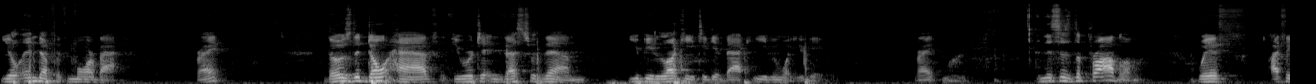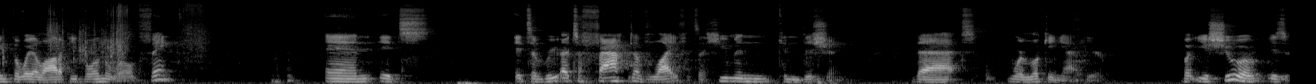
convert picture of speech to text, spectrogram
you'll end up with more back, right? Those that don't have, if you were to invest with them, you'd be lucky to get back even what you gave right? Right. And this is the problem with, I think, the way a lot of people in the world think. And it's it's a re- it's a fact of life. It's a human condition that we're looking at here. But Yeshua is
